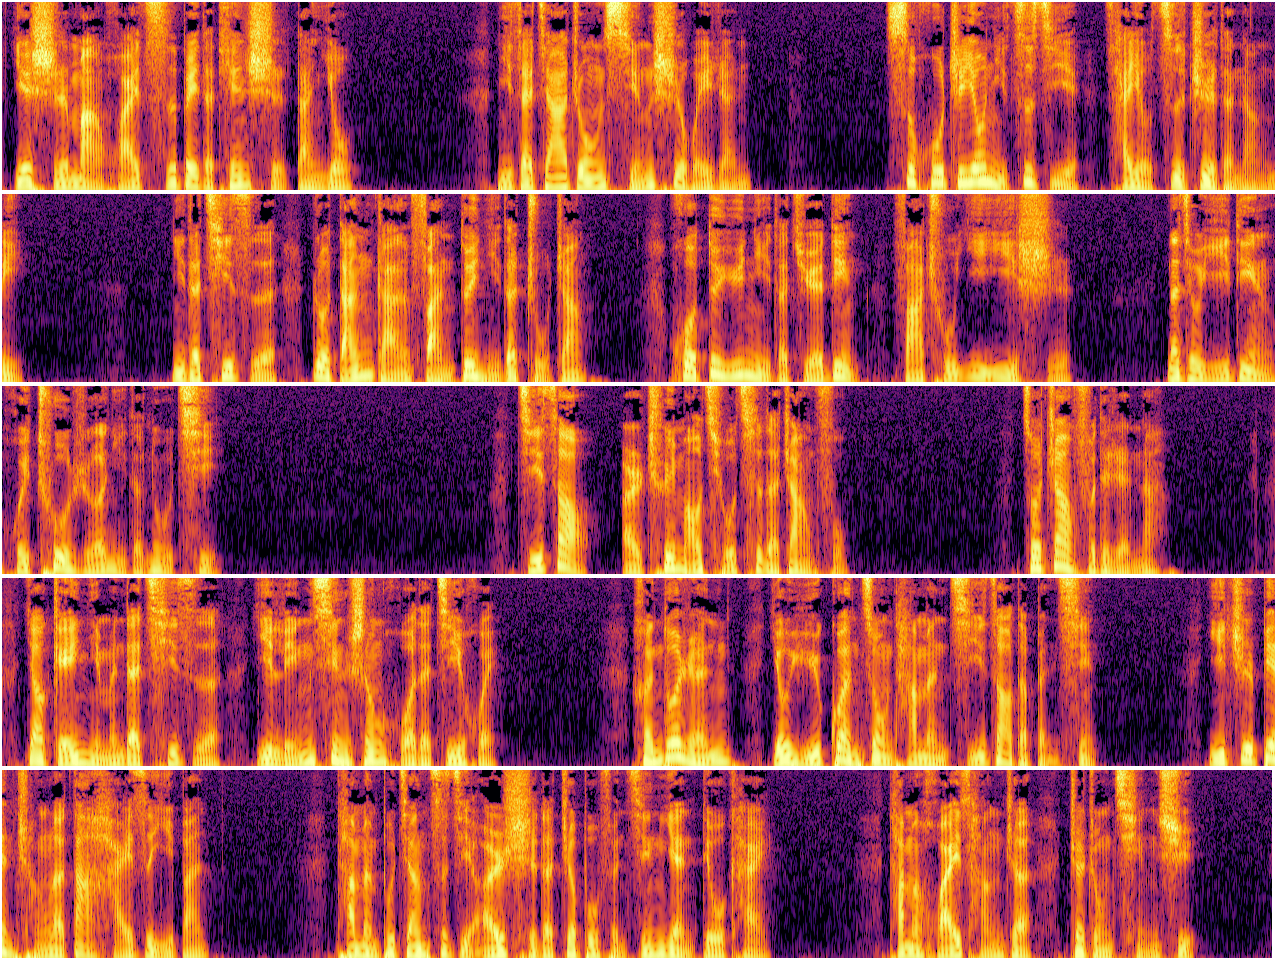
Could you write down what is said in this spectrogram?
也使满怀慈悲的天使担忧。你在家中行事为人，似乎只有你自己才有自治的能力。你的妻子若胆敢反对你的主张，或对于你的决定发出异议时，那就一定会触惹你的怒气。急躁而吹毛求疵的丈夫。做丈夫的人呐，要给你们的妻子以灵性生活的机会。很多人由于惯纵他们急躁的本性，以致变成了大孩子一般。他们不将自己儿时的这部分经验丢开，他们怀藏着这种情绪，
